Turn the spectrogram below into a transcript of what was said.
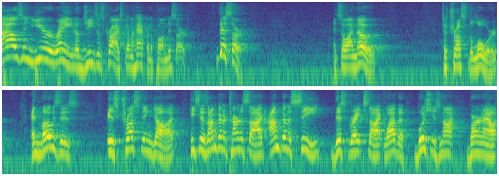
thousand year reign of Jesus Christ going to happen upon this earth. This earth. And so I know to trust the Lord. And Moses is trusting God. He says, I'm going to turn aside. I'm going to see this great sight, why the bush is not burn out,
